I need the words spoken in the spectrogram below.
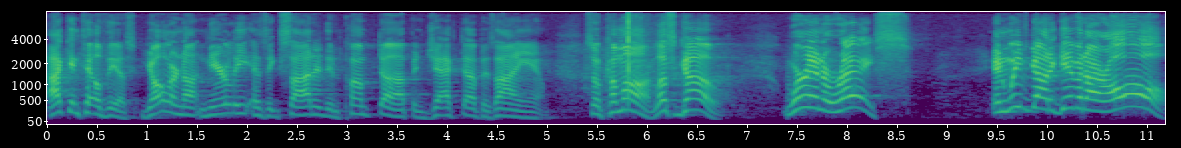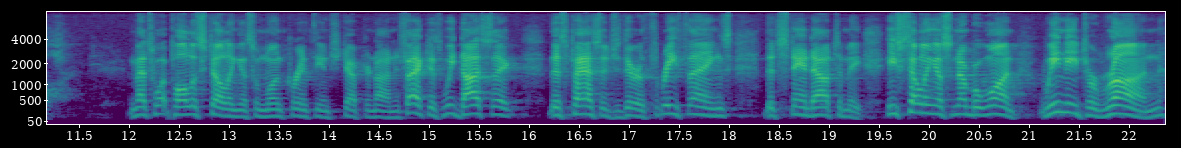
I can tell this y'all are not nearly as excited and pumped up and jacked up as I am. So come on, let's go. We're in a race, and we've got to give it our all. And that's what Paul is telling us in 1 Corinthians chapter 9. In fact, as we dissect this passage, there are three things that stand out to me. He's telling us number one, we need to run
